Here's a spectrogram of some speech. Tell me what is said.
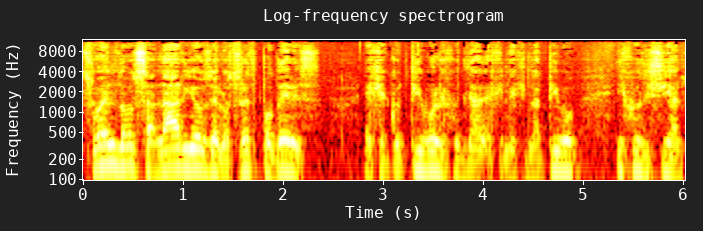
sueldos, salarios de los tres poderes, ejecutivo, legislativo y judicial.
